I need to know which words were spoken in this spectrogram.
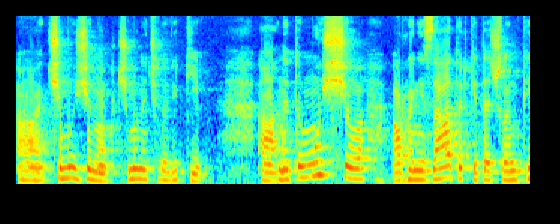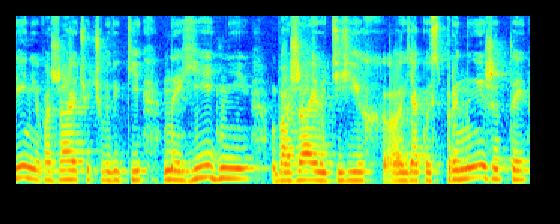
а, чому жінок, чому не чоловіків. А не тому, що організаторки та членкині вважають, що чоловіки негідні, бажають їх е, якось принижити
